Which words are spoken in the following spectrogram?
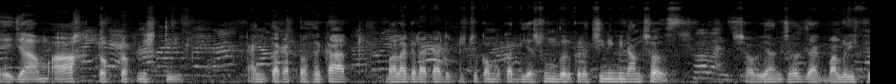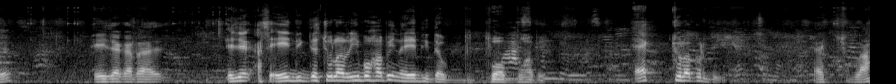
এই যে আম আহ টক টক মিষ্টি। কাইন্তা কাটতেছে কাঠ বালাকেটা কাঠ একটু চুকা মুকা দিয়ে সুন্দর করে চিনি মিন আনছস? সবই আনছস যাক ভালো হইছে। এই জায়গাটায় এই যে আচ্ছা এই দিক দিয়ে চুলার ই বহাবি না এই দিক দিয়ে ব- বহাবি? এক চুলা করবি? এক চুলা।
